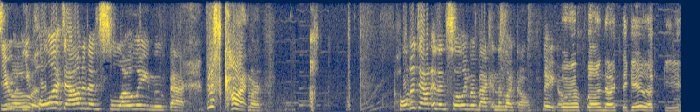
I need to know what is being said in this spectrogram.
You, you Slower. hold it down and then slowly move back. This cunt! Mark. Hold it down and then slowly move back and then let go. There you go. We're up all night to get lucky.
